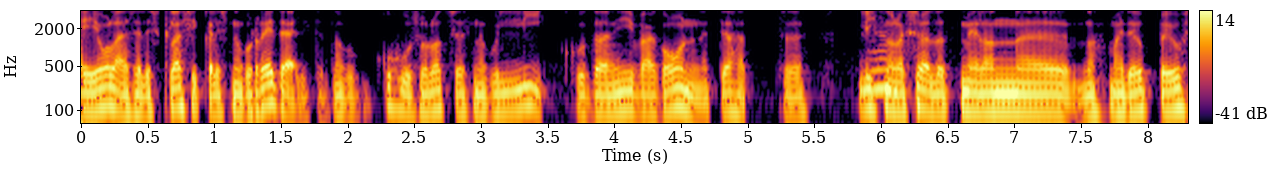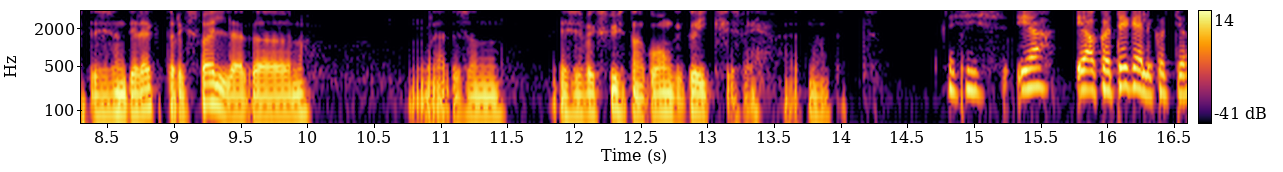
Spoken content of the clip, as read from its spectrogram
ei ole sellist klassikalist nagu redelit, et nagu kuhu sul otseselt nagu liikuda nii väga on, et jah, et eh, lihtne mm. oleks öelda, et meil on eh, noh, ma ei tea, õppejuht ja siis on direktoriks välja, aga noh, mine tea, see on ja siis võiks küsida nagu ongi kõik siis või, et noh, et, et ja siis jah, ja aga tegelikult ju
